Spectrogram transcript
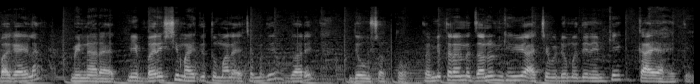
बघायला मिळणार आहेत. मी बरीचशी माहिती तुम्हाला याच्यामध्ये द्वारे देऊ शकतो. तर मित्रांनो जाणून घेऊया आजच्या व्हिडिओमध्ये नेमके काय आहे ते.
